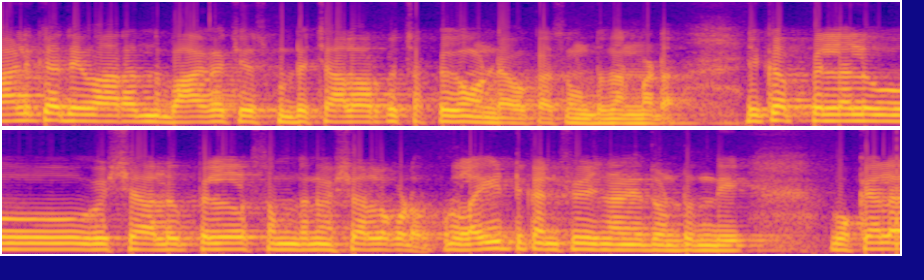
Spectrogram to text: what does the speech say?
కాళికాదేవి ఆరాధన బాగా చేసుకుంటే చాలా వరకు చక్కగా ఉండే అవకాశం ఉంటుందన్నమాట. ఇక పిల్లలు విషయాలు పిల్లలకు సంబంధించిన విషయాల్లో కూడా లైట్ కన్ఫ్యూజన్ అనేది ఉంటుంది. ఒకవేళ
